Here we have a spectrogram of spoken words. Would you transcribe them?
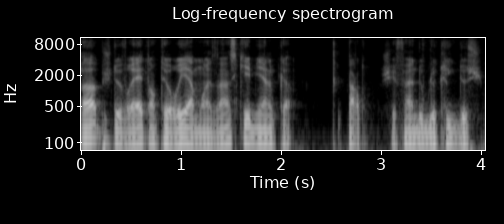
hop, je devrais être en théorie à moins 1, ce qui est bien le cas. Pardon, j'ai fait un double clic dessus.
